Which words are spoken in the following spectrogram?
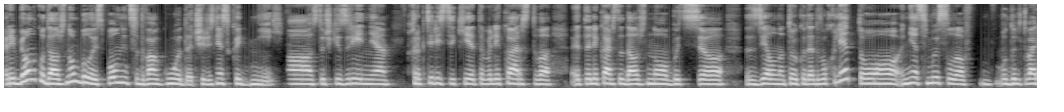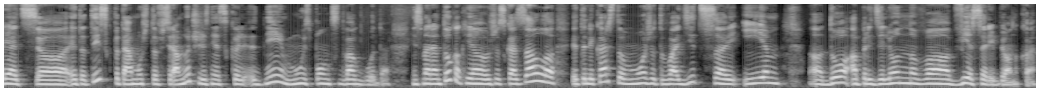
ребенку должно было исполниться два года через несколько дней. А с точки зрения характеристики этого лекарства, это лекарство должно быть э, сделано только до двух лет, то нет смысла удовлетворять э, этот иск, потому что все равно через несколько дней ему исполнится два года. Несмотря на то, как я уже сказала, это лекарство может вводиться и э, до определенного веса ребенка.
